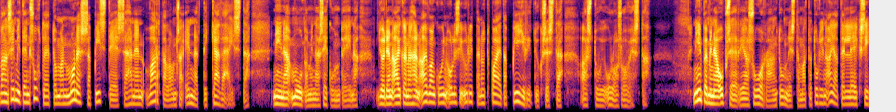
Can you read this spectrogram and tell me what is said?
vaan se, miten suhteettoman monessa pisteessä hänen vartalonsa ennätti käväistä niinä muutamina sekunteina, joiden aikana hän aivan kuin olisi yrittänyt paeta piirityksestä, astui ulos ovesta. Niinpä minä upseeria suoraan tunnistamatta tulin ajatelleeksi,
